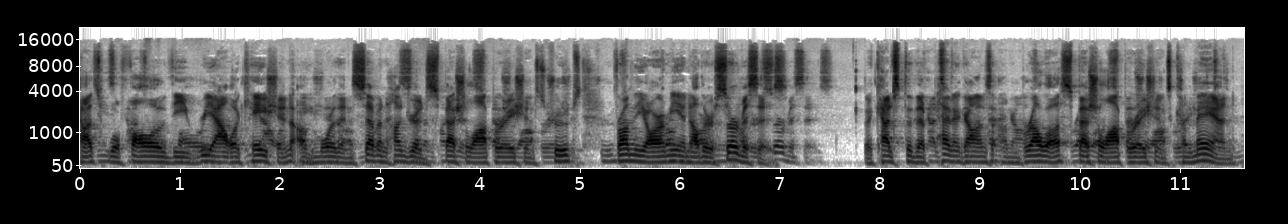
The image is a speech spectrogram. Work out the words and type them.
cuts will follow the reallocation of more than 700 special operations troops from the Army and other services. The cuts to the Pentagon's umbrella Special Operations Command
